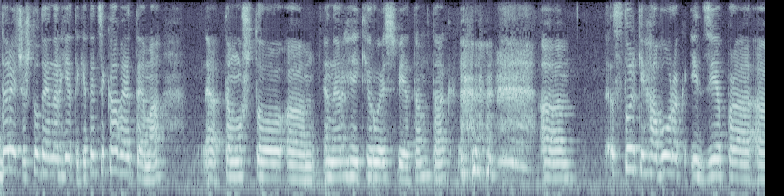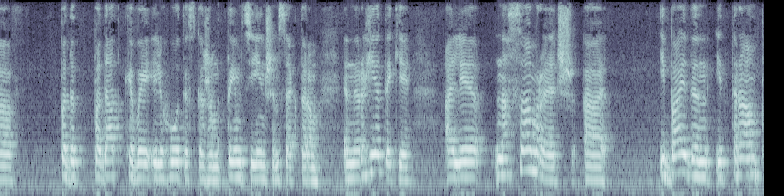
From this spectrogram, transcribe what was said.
дарэчы што да энергетыкі это цікавая тэма таму што энергія кіруе светам так? Столькі гаворак ідзе пра падаткавыя ільготы скажем тым ці іншым сектарам энергетыкі але насамрэч і байден і трамп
